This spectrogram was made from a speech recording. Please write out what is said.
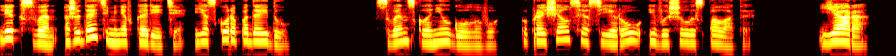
Лек, Свен, ожидайте меня в карете. Я скоро подойду». Свен склонил голову, попрощался с Ероу и вышел из палаты. «Яра!»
